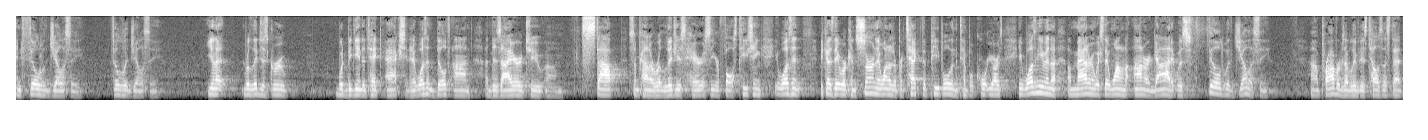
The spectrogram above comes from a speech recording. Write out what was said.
and filled with jealousy. Filled with jealousy. You know, that religious group would begin to take action, and it wasn't built on a desire to um, stop some kind of religious heresy or false teaching. It wasn't because they were concerned. They wanted to protect the people in the temple courtyards. It wasn't even a, a matter in which they wanted to honor God, it was filled with jealousy. Uh, Proverbs, I believe it is, tells us that,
